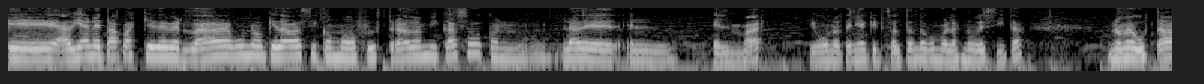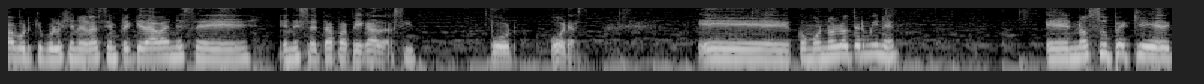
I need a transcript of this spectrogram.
Eh, habían etapas que de verdad uno quedaba así como frustrado en mi caso con la de el, mar, que uno tenía que ir saltando como las nubecitas. No me gustaba porque por lo general siempre quedaba en ese en esa etapa pegada así por horas. Eh, como no lo terminé, eh, no supe que,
